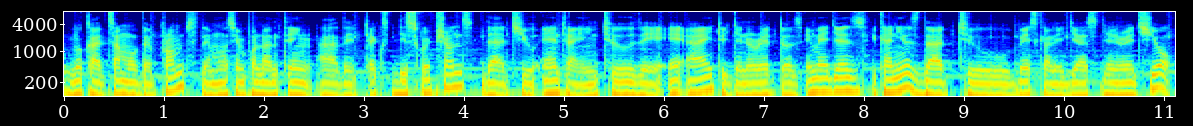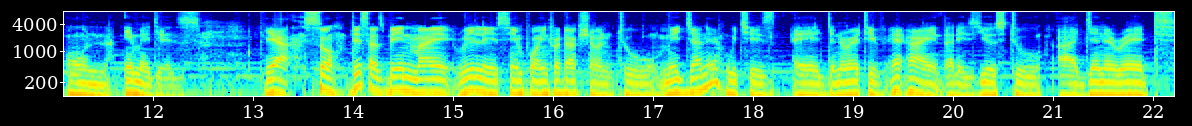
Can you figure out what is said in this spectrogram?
Look at some of the prompts. The most important thing are the text descriptions that you enter into the ai to generate those images. You can use that to basically just generate your own images. Yeah so this has been my really simple introduction to midjourney which is a generative ai that is used to uh, generate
